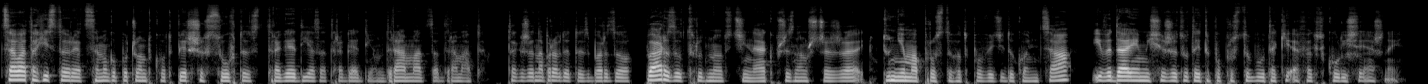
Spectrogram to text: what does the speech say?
cała ta historia od samego początku, od pierwszych słów, to jest tragedia za tragedią, dramat za dramatem. Także naprawdę to jest bardzo, bardzo trudny odcinek, przyznam szczerze. Tu nie ma prostych odpowiedzi do końca i wydaje mi się, że tutaj to po prostu był taki efekt kuli śnieżnej,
